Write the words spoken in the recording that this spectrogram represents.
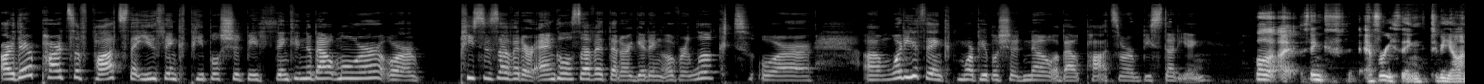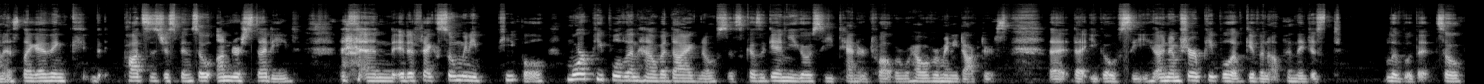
are there parts of POTS that you think people should be thinking about more, or pieces of it or angles of it that are getting overlooked? Or um, what do you think more people should know about POTS or be studying? Well, I think everything, to be honest. Like, I think POTS has just been so understudied and it affects so many people, more people than have a diagnosis. Because again, you go see 10 or 12 or however many doctors that, that you go see. And I'm sure people have given up and they just live with it. So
